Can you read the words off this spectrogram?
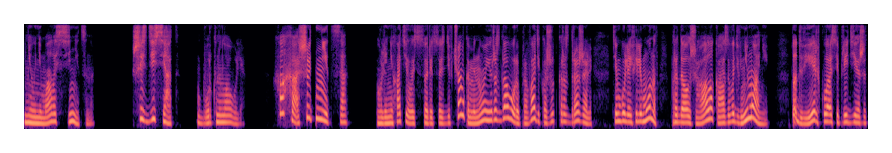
Не унималась Синицына. «Шестьдесят», — буркнула Оля. «Ха-ха, шутница». Оле не хотелось ссориться с девчонками, но и разговоры про Вадика жутко раздражали. Тем более Филимонов продолжал оказывать внимание. То дверь в классе придержит,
